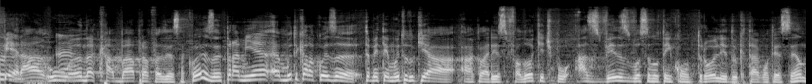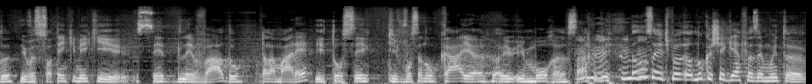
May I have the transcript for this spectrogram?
esperar o É. ano acabar pra fazer essa coisa. Pra mim é, é muito aquela coisa. Também tem muito do que a, a Clarice falou, que, tipo, às vezes você não tem controle do que tá acontecendo e você só tem que meio que ser levado pela maré e torcer que você não caia e, e morra, sabe? Eu não sei, tipo, eu nunca cheguei a fazer muita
